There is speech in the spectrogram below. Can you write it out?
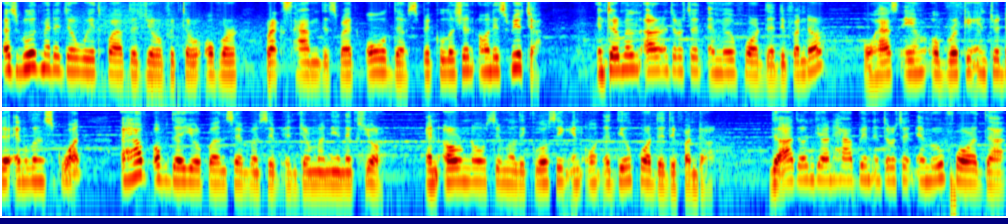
as Blues manager with 5-0 victory over Wrexham despite all the speculation on his future. Inter Milan are interested in move for the defender, who has aim of breaking into the England squad ahead of the European Championship in Germany next year, and are now similarly closing in on a deal for the defender. The Italian have been interested in move for the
